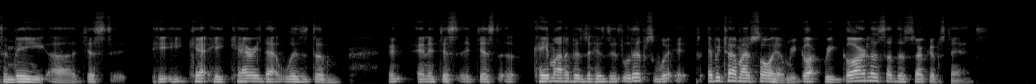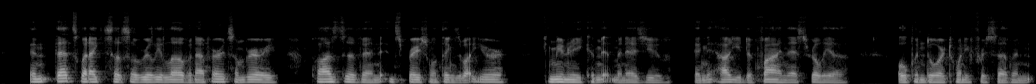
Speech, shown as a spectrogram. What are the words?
to me uh, just he he, ca- he carried that wisdom and, and it just it just uh, came out of his, his, his lips every time I saw him regard, regardless of the circumstance and that's what I so so really love and I've heard some very positive and inspirational things about your community commitment as you've and how you define that's really a open door 24 7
